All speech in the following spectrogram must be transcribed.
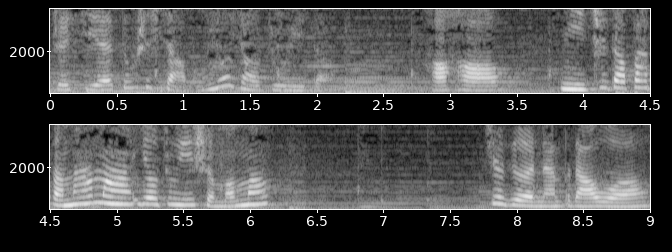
这些都是小朋友要注意的。好好。你知道爸爸妈妈要注意什么吗？这个难不倒我。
